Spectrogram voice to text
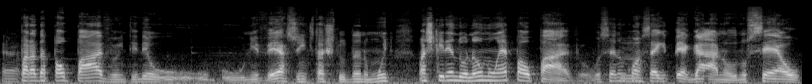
É. Parada palpável, entendeu? O, o, o, universo a gente tá estudando muito, mas querendo ou não, não é palpável. Você não hum. consegue pegar no, no céu,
